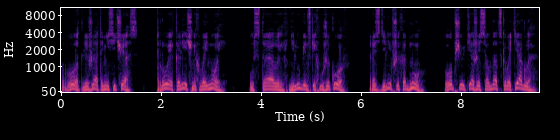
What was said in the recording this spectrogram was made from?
Вот лежат они сейчас, трое колечных войной, усталых, нелюбинских мужиков, разделивших одну, общую тяжесть солдатского тягла,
